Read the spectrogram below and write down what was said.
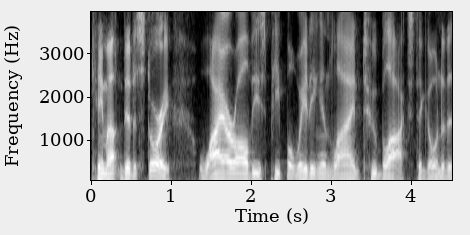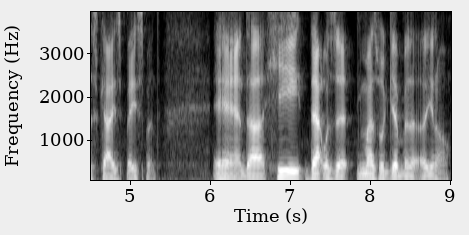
came out and did a story. Why are all these people waiting in line two blocks to go into this guy's basement? And uh, he, that was it. You might as well give him a, you know,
